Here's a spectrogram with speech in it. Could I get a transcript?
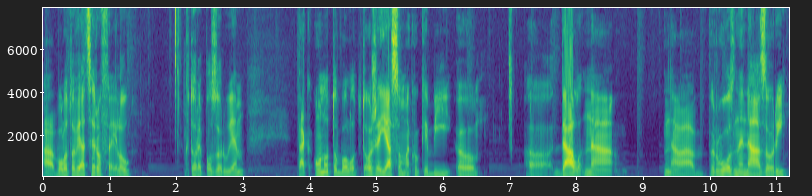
a bolo to viacero failov, ktoré pozorujem, tak ono to bolo to, že ja som ako keby uh, uh, dal na, na rôzne názory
